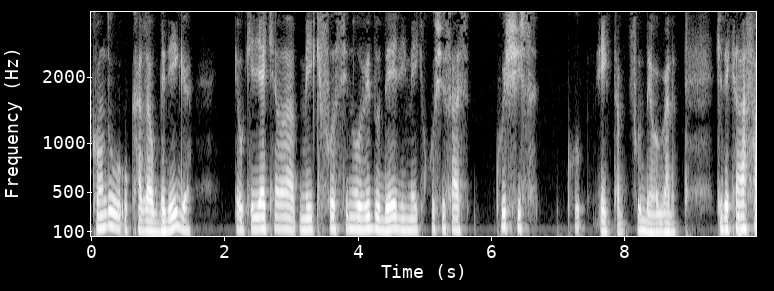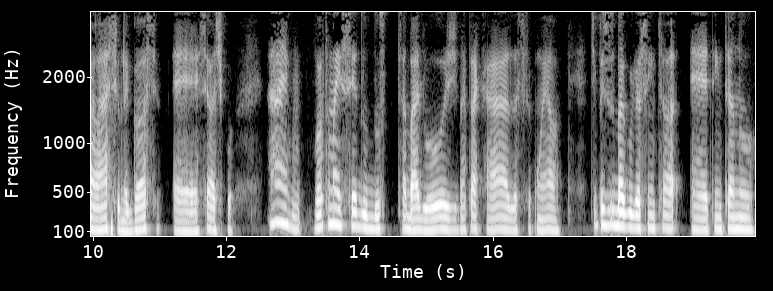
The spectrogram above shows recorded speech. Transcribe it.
Quando o casal briga, eu queria que ela meio que fosse no ouvido dele e meio que cochichasse. Cochiça, cu, eita, fudeu agora. Queria que ela falasse o negócio, é, sei lá, tipo, ai, volta mais cedo do trabalho hoje, vai para casa, fica com ela. Tipo esses bagulho assim, tá, é, tentando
